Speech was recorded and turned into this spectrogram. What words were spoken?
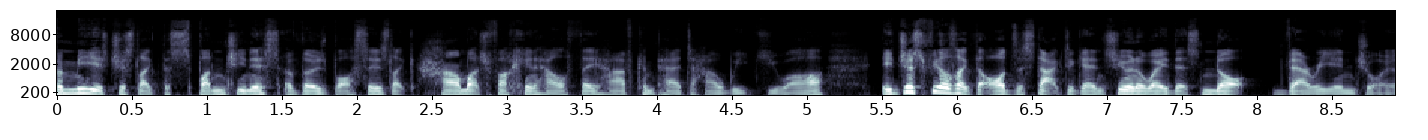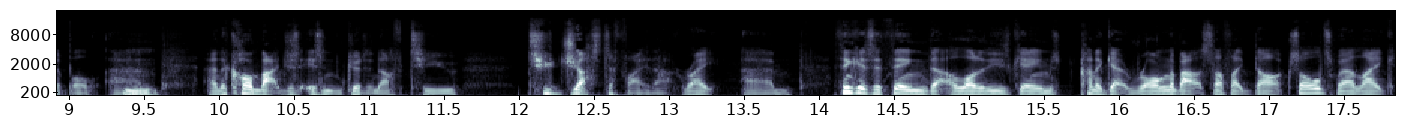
for me it's just like the sponginess of those bosses like how much fucking health they have compared to how weak you are. It just feels like the odds are stacked against you in a way that's not very enjoyable um, and the combat just isn't good enough to to justify that right? Um, i think it's a thing that a lot of these games kind of get wrong about stuff like dark souls where like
